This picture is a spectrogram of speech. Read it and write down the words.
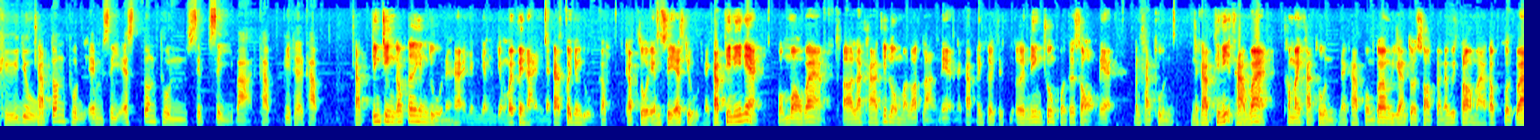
ถืออยู่ครับต้นทุน MCS ต้นทุน 14 บาทครับพี่เทิดครับ ครับจริงๆ ดรยังอยู่นะฮะยังยังยังไม่ไปไหนนะครับก็ยังอยู่กับกับตัว MCS อยู่นะครับทีนี้เนี่ยผมมองว่าราคาที่ลงมาล็อตหลังเนี่ยนะครับมันเกิดจาก e a r n i n g ช่วงควอเตอร์สองเนี่ยมันขาดทุนนะครับทีนี้ถามว่าทำไมขาดทุนนะครับผมก็มีการตรวจสอบกับนักวิเคราะห์มาก็ปรากฏว่า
